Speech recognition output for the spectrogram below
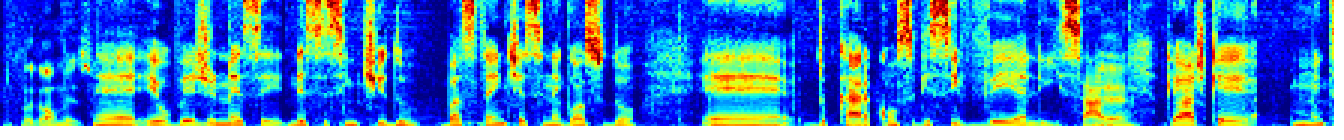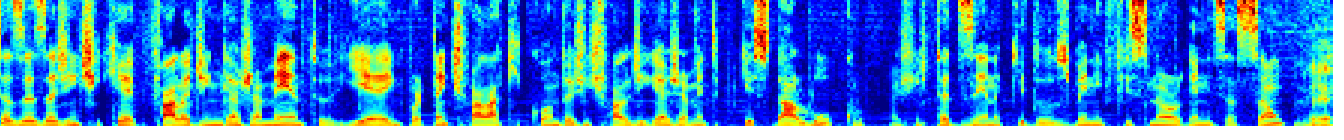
Muito legal mesmo. É, eu vejo nesse, nesse sentido bastante esse negócio do, é, do cara conseguir se ver ali, sabe? É. Porque eu acho que muitas vezes a gente quer, fala de engajamento, e é importante falar que quando a gente fala de engajamento, porque isso dá lucro, a gente está dizendo aqui dos benefícios na organização, É.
